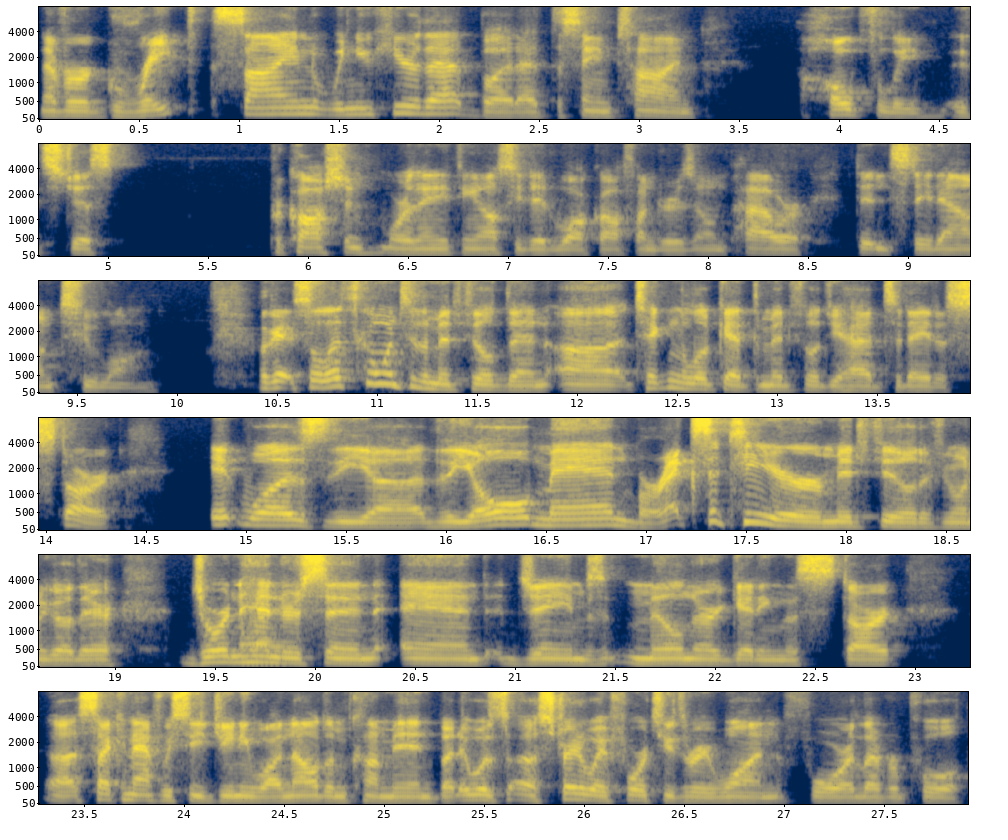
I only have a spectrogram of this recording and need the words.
never a great sign when you hear that, but at the same time, hopefully it's just precaution more than anything else. He did walk off under his own power, didn't stay down too long. Okay, so let's go into the midfield then. Uh, taking a look at the midfield you had today to start, it was the uh, the old man Brexiteer midfield, if you want to go there. Jordan. Henderson and James Milner getting the start. Uh, second half, we see Gini Wijnaldum come in, but it was a straightaway 4 2 3 1 for Liverpool.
